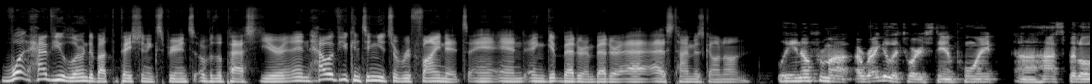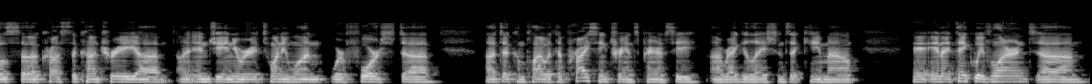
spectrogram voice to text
what have you learned about the patient experience over the past year, and how have you continued to refine it and and, and get better and better as time has gone on? Well, you know, from a, a regulatory standpoint, uh, hospitals uh, across the country uh, in January 21 were forced uh, uh, to comply with the pricing transparency uh, regulations that came out. And, and, I think we've learned, um,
